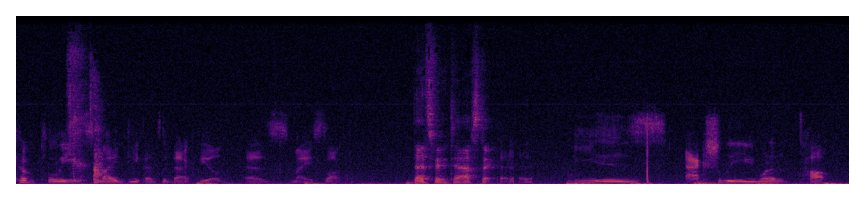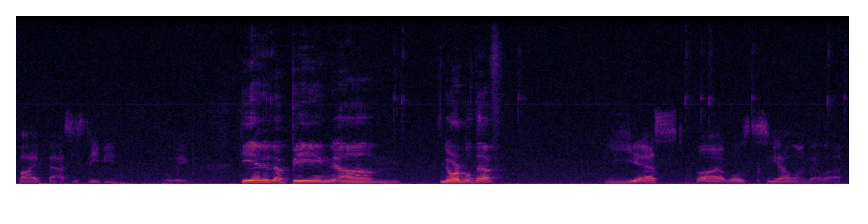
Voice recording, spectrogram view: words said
completes my defensive backfield as my slot. That's fantastic. And he is actually one of the top five fastest DB in the league. He ended up being um, normal dev. Yes, but we'll see how long that lasts.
